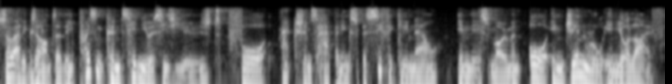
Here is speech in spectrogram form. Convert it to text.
So Alexander, the present continuous is used for actions happening specifically now in this moment or in general in your life.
